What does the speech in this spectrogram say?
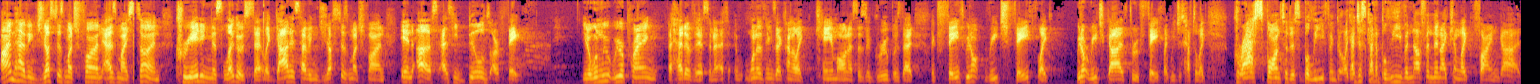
I'm having just as much fun as my son creating this Lego set, like, God is having just as much fun in us as he builds our faith. You know, when we, we were praying ahead of this, and I, one of the things that kind of like came on us as a group was that, like, faith, we don't reach faith like we don't reach God through faith. Like we just have to like grasp onto this belief and go like, I just got to believe enough and then I can like find God.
